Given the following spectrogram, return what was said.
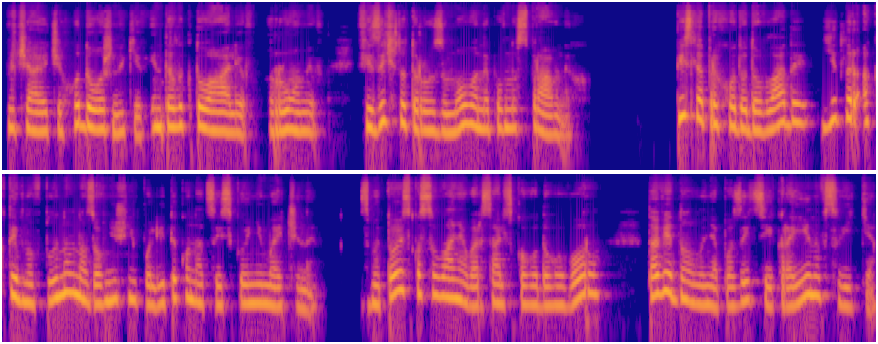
включаючи художників, інтелектуалів, ромів, фізично та розумово неповносправних. Після приходу до влади Гітлер активно вплинув на зовнішню політику нацистської Німеччини з метою скасування Версальського договору та відновлення позиції країни в світі.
